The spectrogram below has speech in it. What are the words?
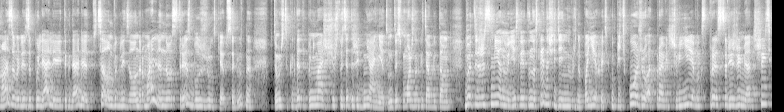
замазывали, запыляли и так далее. В целом выглядело нормально, но стресс был жуткий абсолютно. Потому что когда ты понимаешь еще, что у тебя даже дня нет, ну то есть можно хотя бы там в эту же смену, если это на следующий день нужно поехать купить кожу, отправить швее в экспресс-режиме отшить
